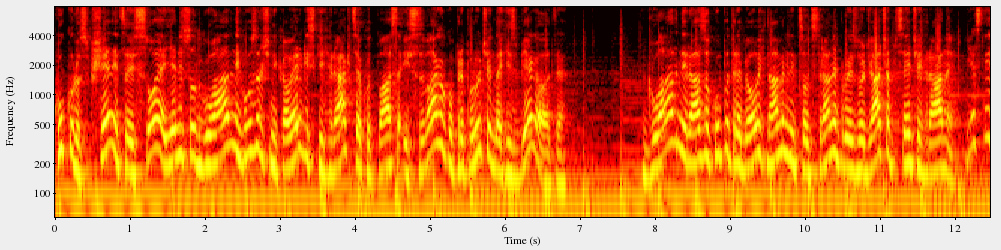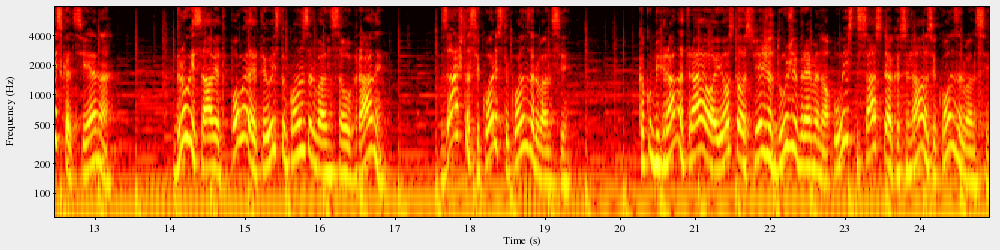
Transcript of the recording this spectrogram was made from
Kukuruz, pšenica i soja jedni su od glavnih uzročnika alergijskih reakcija kod pasa i svakako preporučujem da ih izbjegavate. Glavni razlog upotrebe ovih namirnica od strane proizvođača pseće hrane je niska cijena. Drugi savjet, pogledajte listu konzervansa u hrani. Zašto se koriste konzervansi? Kako bi hrana trajala i ostala svježa duže vremena, u listi sastojaka se nalaze konzervansi.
